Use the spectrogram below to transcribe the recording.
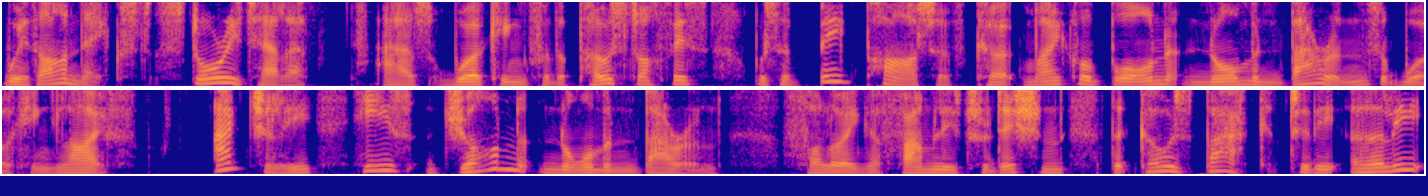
with our next storyteller, as working for the post office was a big part of Kirkmichael born Norman Barron's working life. Actually, he's John Norman Barron, following a family tradition that goes back to the early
